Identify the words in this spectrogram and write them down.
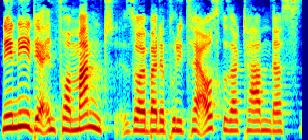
Nee, nee, der Informant soll bei der Polizei ausgesagt haben, dass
